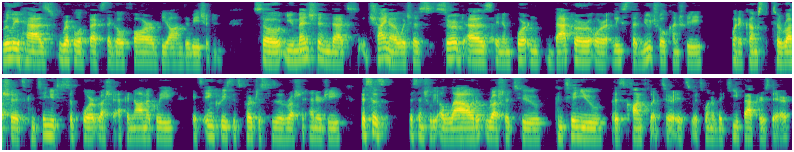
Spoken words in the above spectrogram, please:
really has ripple effects that go far beyond the region. So you mentioned that China, which has served as an important backer or at least a neutral country when it comes to Russia, it's continued to support Russia economically. It's increased its purchases of Russian energy. This has essentially allowed Russia to continue this conflict. It's, one of the key factors there.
